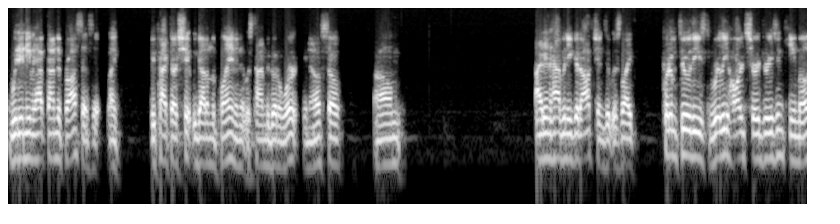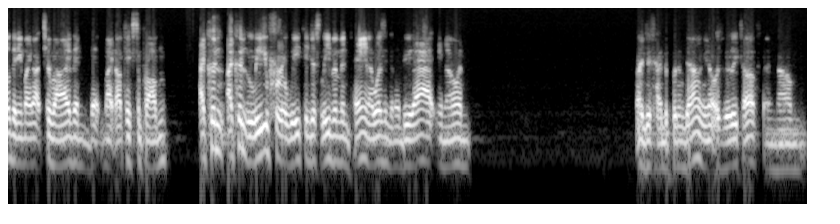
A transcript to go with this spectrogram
we didn't even have time to process it. Like we packed our shit, we got on the plane, and it was time to go to work. You know, so um, I didn't have any good options. It was like put him through these really hard surgeries and chemo that he might not survive and that might not fix the problem. I couldn't I couldn't leave for a week and just leave him in pain. I wasn't going to do that, you know, and I just had to put him down. You know, it was really tough, and um,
